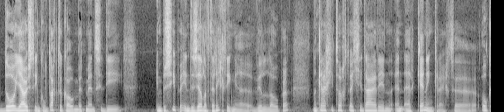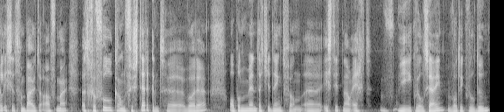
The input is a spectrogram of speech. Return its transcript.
door juist in contact te komen met mensen die in principe in dezelfde richting willen lopen, dan krijg je toch dat je daarin een erkenning krijgt. Uh, ook al is het van buitenaf, maar het gevoel kan versterkend uh, worden op het moment dat je denkt van, uh, is dit nou echt wie ik wil zijn, wat ik wil doen?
